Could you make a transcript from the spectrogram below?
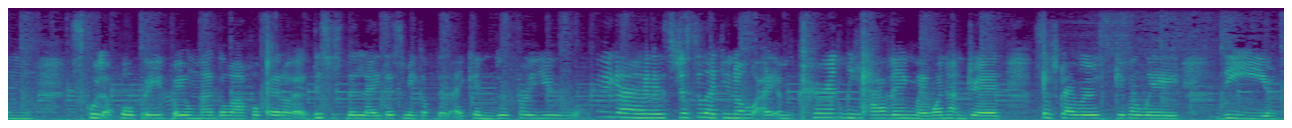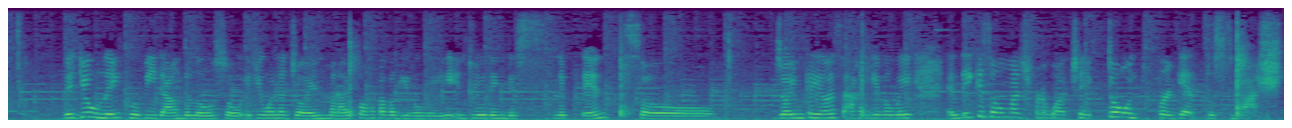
Kung school appropriate ba yung nagawa ko pero this is the lightest makeup that I can do for you. Hey guys, just to let you know, I am currently having my 100 subscribers giveaway. The video link will be down below so if you wanna join, marami po akong papag-giveaway including this lip tint. So, join kayo sa aking giveaway. And thank you so much for watching. Don't forget to smash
